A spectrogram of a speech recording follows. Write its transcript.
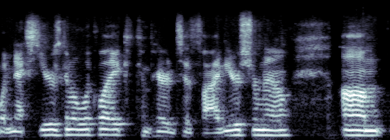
what next year is going to look like compared to five years from now. Um,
